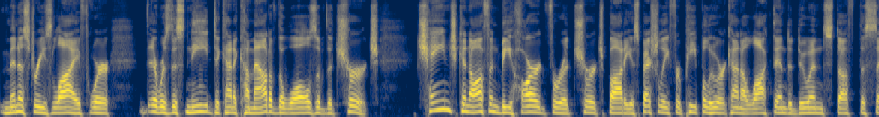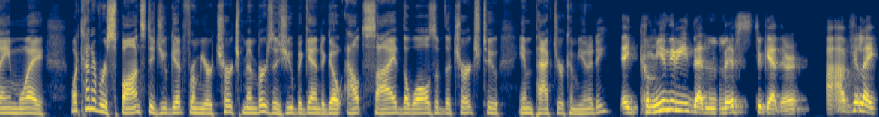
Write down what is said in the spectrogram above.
ministry's life where there was this need to kind of come out of the walls of the church change can often be hard for a church body, especially for people who are kind of locked into doing stuff the same way. What kind of response did you get from your church members as you began to go outside the walls of the church to impact your community? A community that lives together. I feel like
